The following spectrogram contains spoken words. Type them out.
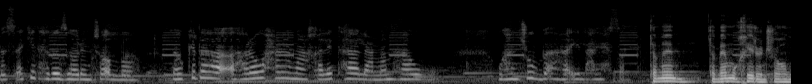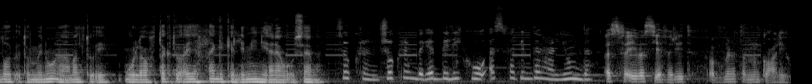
بس أكيد هتظهر إن شاء الله. لو كده هروح أنا مع خالتها لعمامها و... وهنشوف بقى إيه اللي هيحصل. تمام تمام وخير إن شاء الله ابقوا طمنونا عملتوا إيه؟ ولو احتجتوا أي حاجة كلميني أنا وأسامة. شكرا شكرا بجد ليكوا وأسفة جدا على اليوم ده. أسفة إيه بس يا فريدة؟ ربنا يطمنكم عليهم.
